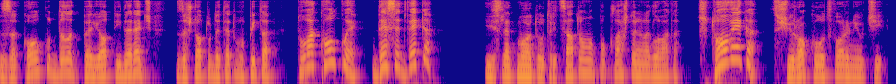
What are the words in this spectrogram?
за колко дълъг период иде реч, защото детето попита това колко е? 10 века? И след моето отрицателно поклащане на главата. 100 века! С широко отворени очи.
